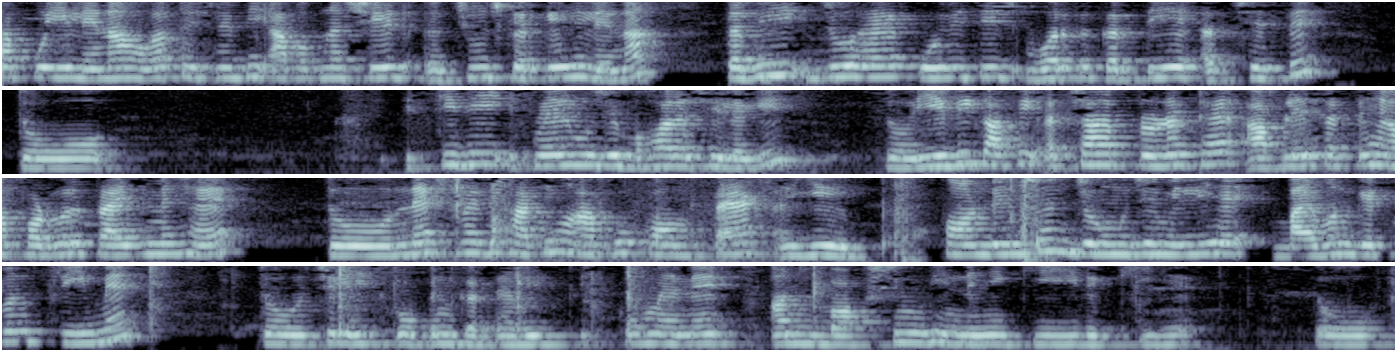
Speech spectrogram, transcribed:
आपको ये लेना होगा तो इसमें भी आप अपना शेड चूज़ करके ही लेना। तभी जो है कोई भी चीज़ वर्क करती है अच्छे से। तो इसकी भी स्मेल मुझे बहुत अच्छी लगी। सो ये भी काफ़ी अच्छा प्रोडक्ट है। आप ले सकते हैं। अफोर्डेबल प्राइस में है। तो नेक्स्ट मैं दिखाती हूँ आपको कॉम्पैक्ट ये फाउंडेशन जो मुझे मिली है buy one get one free में। तो चलिए इसको ओपन करते हैं। अभी इसको मैंने अनबॉक्सिंग भी नहीं की रखी है। सो so,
